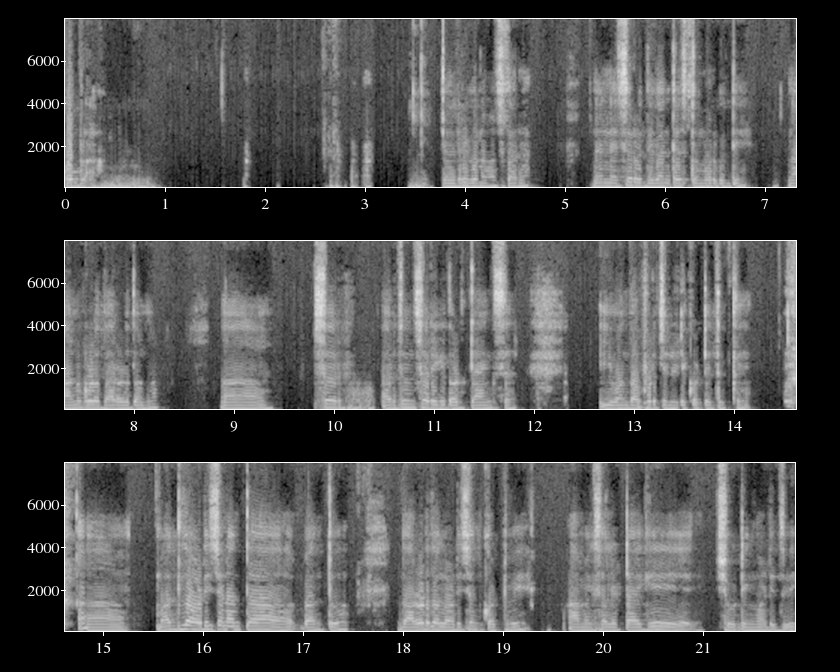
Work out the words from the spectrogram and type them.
ಕೊಪ್ಪಳ ಎಲ್ರಿಗೂ ನಮಸ್ಕಾರ. ನನ್ನ ಹೆಸರು ದಿಗಂತೇಶ್ ತುಂಬರ್ಗುದ್ದಿ. ನಾನು ಕೂಡ ಧಾರವಾಡದವನು. ಸರ್, ಅರ್ಜುನ್ ಸರಿಗೆ ದೊಡ್ಡ ಥ್ಯಾಂಕ್ಸ್, ಸರ್. ಈ ಒಂದು ಅಪರ್ಚುನಿಟಿ ಕೊಟ್ಟಿದ್ದಕ್ಕೆ. ಮೊದ್ಲು ಆಡಿಷನ್ ಅಂತ ಬಂತು. ಧಾರವಾಡದಲ್ಲಿ ಆಡಿಷನ್ ಕೊಟ್ವಿ. ಆಮೇಲೆ ಸೆಲೆಕ್ಟ್ ಆಗಿ ಶೂಟಿಂಗ್ ಮಾಡಿದ್ವಿ.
